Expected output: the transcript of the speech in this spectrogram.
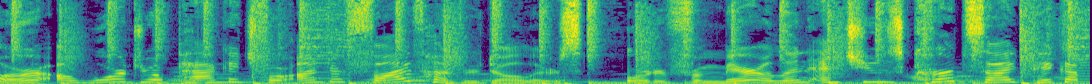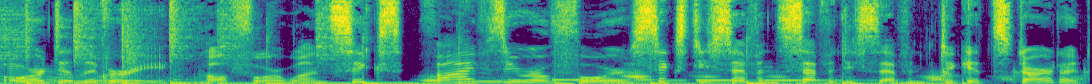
or a wardrobe package for under $500. Order from Maryland and choose curbside pickup or delivery. Call 416 504 6777 to get started.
